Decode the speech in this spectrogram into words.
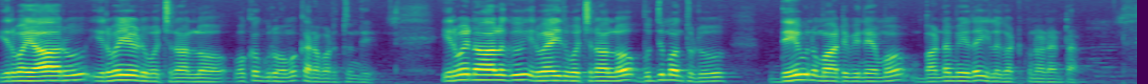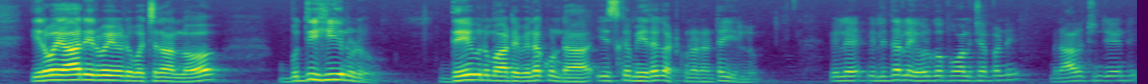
ఇరవై ఆరు ఇరవై ఏడు వచనాల్లో ఒక గృహము కనబడుతుంది. ఇరవై నాలుగు ఇరవై ఐదు వచనాల్లో బుద్ధిమంతుడు దేవుని మాట వినేమో బండ మీద ఇల్లు కట్టుకున్నాడంట. ఇరవై ఆరు ఇరవై ఏడు వచనాల్లో బుద్ధిహీనుడు దేవుని మాట వినకుండా ఇసుక మీద కట్టుకున్నాడంట ఇల్లు. వీళ్ళ వీళ్ళిద్దరిలో ఎవరు గొప్ప వాళ్ళు చెప్పండి? మీరు ఆలోచన చేయండి.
